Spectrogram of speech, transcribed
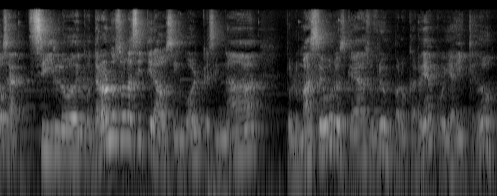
o sea, si lo encontraron no solo así tirado, sin golpes, sin nada, pues lo más seguro es que haya sufrido un paro cardíaco y ahí quedó.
